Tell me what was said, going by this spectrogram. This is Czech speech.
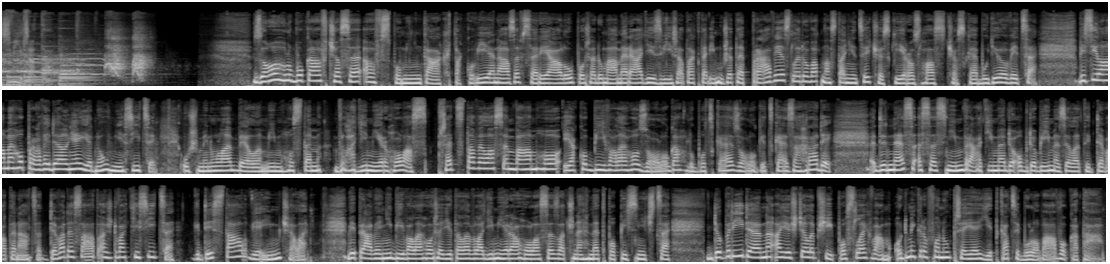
zvířata. Zoo hluboká v čase a vzpomínkách. Takový je název seriálu. Pořadu máme rádi zvířata, který můžete právě sledovat na stanici Český rozhlas České Budějovice. Vysíláme ho pravidelně jednou v měsíci. Už minule byl mým hostem Vladimír Holas. Představila jsem vám ho jako bývalého zoologa Hlubocké zoologické zahrady. Dnes se s ním vrátíme do období mezi lety 1990 až 2000, kdy stál v jejím čele. Vyprávění bývalého ředitele Vladimíra Holase začne hned po písničce. Dobrý den a ještě lepší poslech vám od mikrofonu přeje Jitka Cibulová Vokatá.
